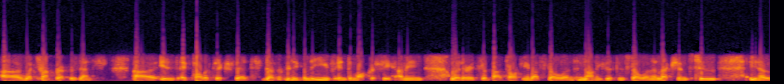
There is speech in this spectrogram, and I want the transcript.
Uh, what Trump represents uh, is a politics that doesn't really believe in democracy. I mean, whether it's about talking about stolen, non-existent stolen elections to, you know,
